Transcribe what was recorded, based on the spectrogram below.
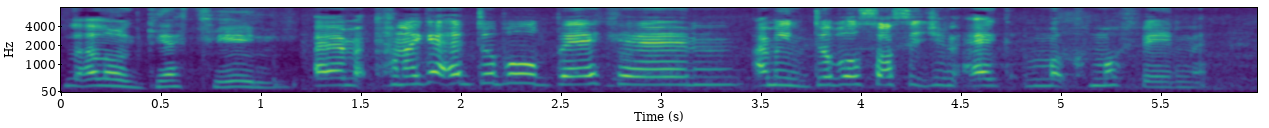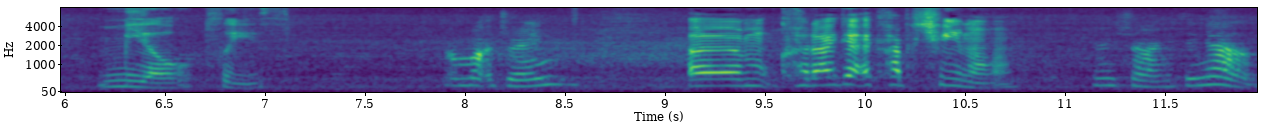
Let alone get in. Um, can I get a double bacon, I mean double sausage and egg McMuffin meal, please? And what drink? Um, could I get a cappuccino? Yeah, sure. Anything else?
